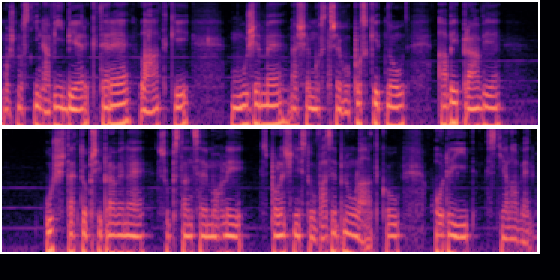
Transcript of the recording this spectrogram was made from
možností na výběr, které látky můžeme našemu střevu poskytnout, aby právě už takto připravené substance mohly společně s tou vazebnou látkou odejít z těla ven.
